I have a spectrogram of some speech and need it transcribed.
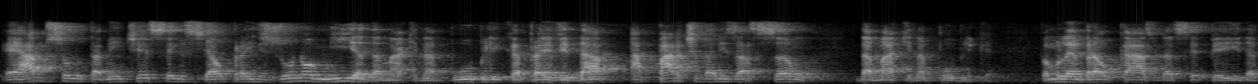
é absolutamente essencial para a isonomia da máquina pública, para evitar a partidarização da máquina pública. Vamos lembrar o caso da CPI da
